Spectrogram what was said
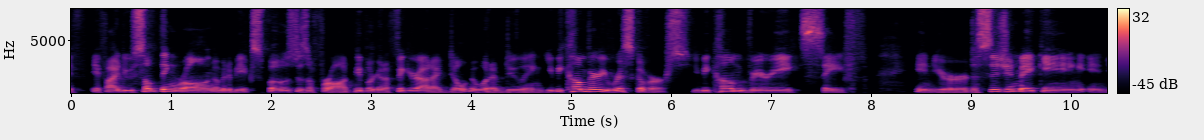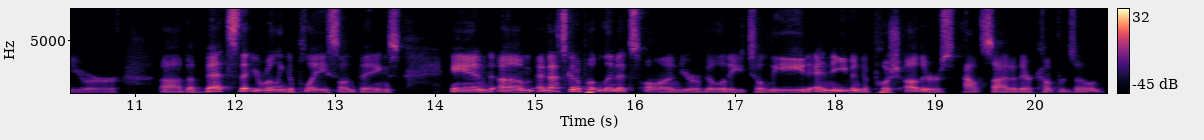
if if I do something wrong, I'm going to be exposed as a fraud. People are going to figure out I don't know what I'm doing. You become very risk averse. You become very safe in your decision making, in your uh, the bets that you're willing to place on things, and um, and that's going to put limits on your ability to lead and even to push others outside of their comfort zone.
